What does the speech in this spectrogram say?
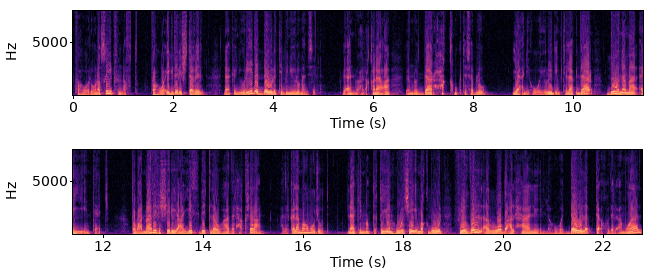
فهو له نصيب في النفط فهو يقدر يشتغل لكن يريد الدولة تبني له منزل لأنه على قناعة أنه الدار حق مكتسب له. يعني هو يريد امتلاك دار دون ما أي إنتاج. طبعا ما في في الشريعة يثبت له هذا الحق شرعا. هذا الكلام ما هو موجود لكن منطقيا هو شيء مقبول في ظل الوضع الحالي اللي هو الدولة بتأخذ الأموال.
